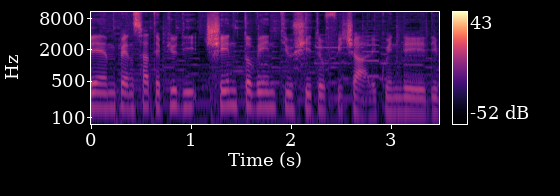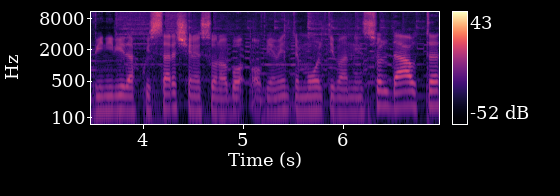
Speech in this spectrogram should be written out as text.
ben pensate più di 120 uscite ufficiali, quindi di vinili da acquistare ce ne sono, boh, ovviamente molti vanno in sold out,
